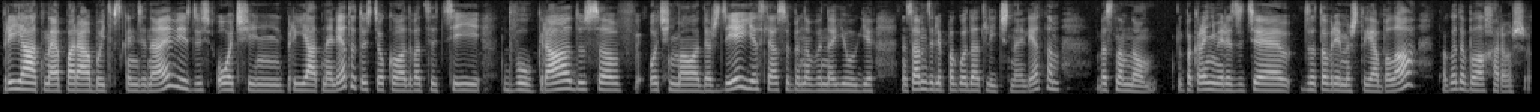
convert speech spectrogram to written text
приятная пора быть в Скандинавии, здесь очень приятное лето, то есть около 22 градусов, очень мало дождей, если особенно вы на юге. На самом деле погода отличная летом, в основном. По крайней мере, за, те, за то время, что я была, погода была хорошая.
